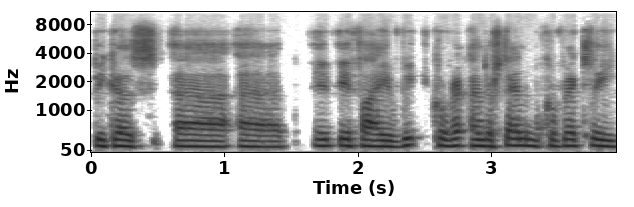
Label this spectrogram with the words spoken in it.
because uh, uh, if, if, I understand them correctly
